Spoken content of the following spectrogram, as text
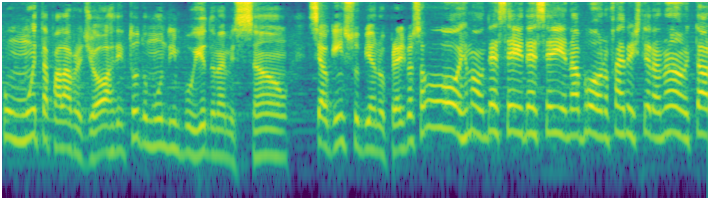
com muita palavra de ordem, todo mundo imbuído na missão. Se alguém subia no prédio, o pessoal, ô irmão, desce aí, desce aí, na boa, não faz besteira não e tal.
